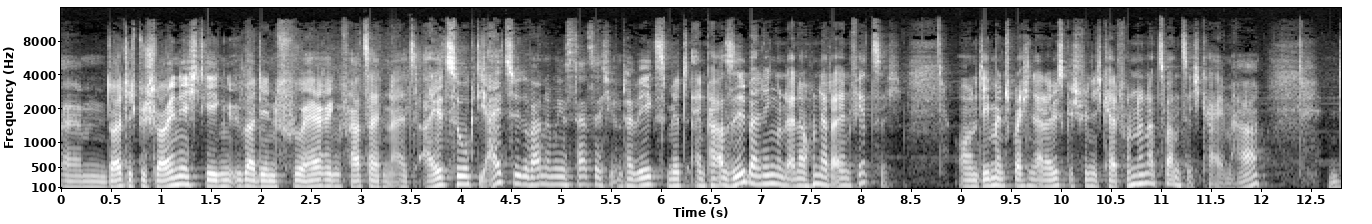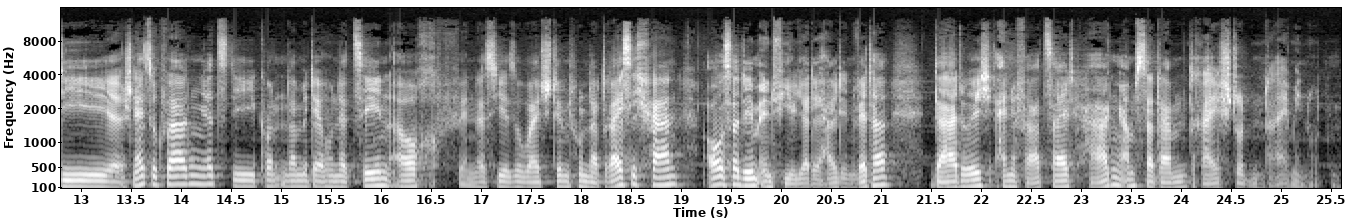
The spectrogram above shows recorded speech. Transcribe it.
Ähm, deutlich beschleunigt gegenüber den vorherigen Fahrzeiten als Eilzug. Die Eilzüge waren übrigens tatsächlich unterwegs mit ein paar Silberlingen und einer 141 und dementsprechend einer Höchstgeschwindigkeit von 120 km/h. Die Schnellzugwagen jetzt, die konnten dann mit der 110 auch, wenn das hier soweit stimmt, 130 fahren. Außerdem entfiel ja der Halt in Wetter. Dadurch eine Fahrzeit Hagen-Amsterdam 3 Stunden 3 Minuten.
